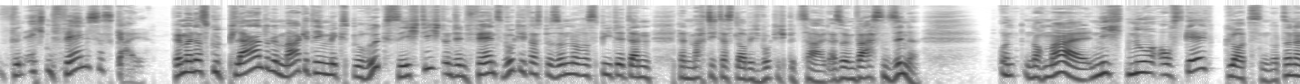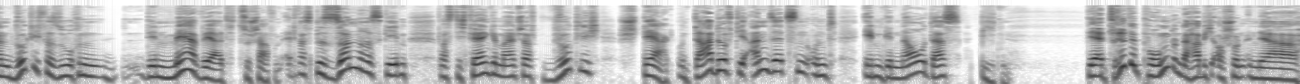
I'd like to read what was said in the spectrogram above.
für einen echten Fan ist das geil. Wenn man das gut plant und im Marketingmix berücksichtigt und den Fans wirklich was Besonderes bietet, dann, dann macht sich das, glaube ich, wirklich bezahlt. Also im wahrsten Sinne. Und nochmal, nicht nur aufs Geld glotzen, sondern wirklich versuchen, den Mehrwert zu schaffen, etwas Besonderes geben, was die Fangemeinschaft wirklich stärkt. Und da dürft ihr ansetzen und eben genau das bieten. Der dritte Punkt, und da habe ich auch schon in der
